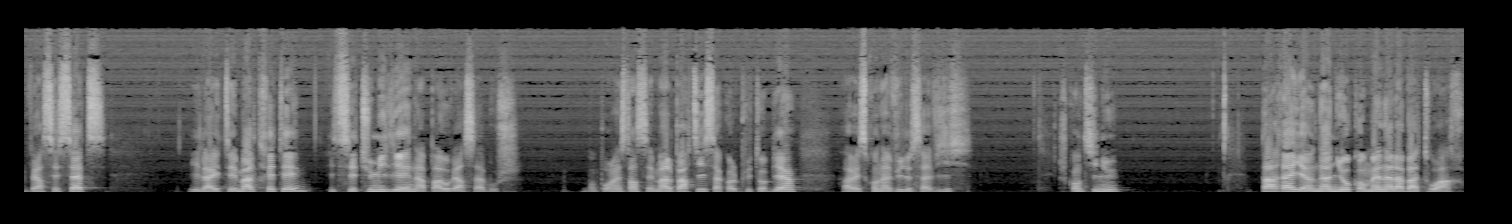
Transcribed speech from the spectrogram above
Verset 7, il a été maltraité, il s'est humilié, n'a pas ouvert sa bouche. Bon, pour l'instant, c'est mal parti, ça colle plutôt bien avec ce qu'on a vu de sa vie. Je continue. Pareil à un agneau qu'on mène à l'abattoir,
